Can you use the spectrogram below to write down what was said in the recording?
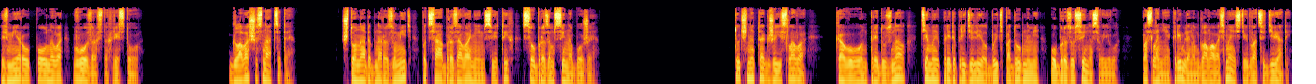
«в меру полного возраста Христова». Глава 16. Что надобно разуметь под сообразованием святых с образом Сына Божия? Точно так же и слова «кого Он предузнал, тем и предопределил быть подобными образу Сына Своего» Послание к римлянам, глава 8, стих 29.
